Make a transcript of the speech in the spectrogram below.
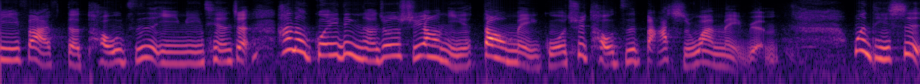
EB-5 的投资移民签证，它的规定呢，就是需要你到美国去投资八十万美元。问题是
